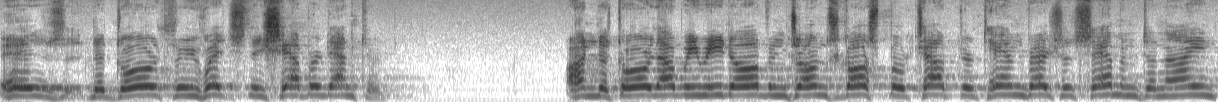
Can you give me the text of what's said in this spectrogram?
is the door through which the shepherd entered. And the door that we read of in John's Gospel, chapter 10, verses 7 to 9,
